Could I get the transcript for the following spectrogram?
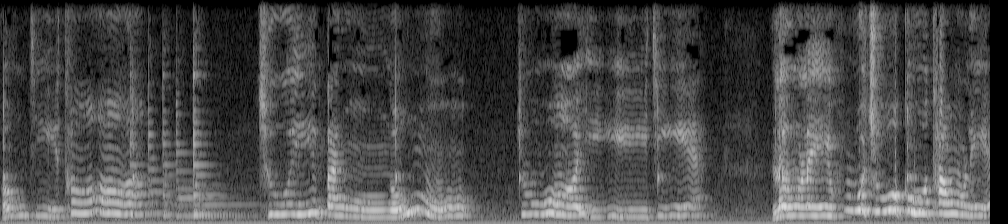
红鸡汤，吹灯红木做一件，楼来虎出过汤里，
